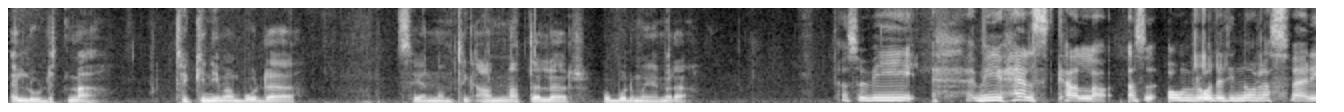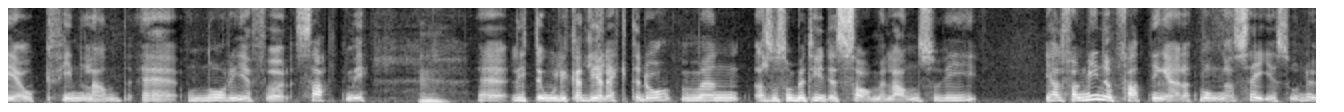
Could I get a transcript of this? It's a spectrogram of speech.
L-ordet med. Tycker ni man borde säga någonting annat eller vad borde man göra med det? Alltså vi vi ju helst kalla alltså området i norra Sverige och Finland eh, och Norge för Sápmi. Eh, lite olika dialekter då, men alltså som betyder sameland. Så vi, I alla fall min uppfattning är att många säger så nu.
